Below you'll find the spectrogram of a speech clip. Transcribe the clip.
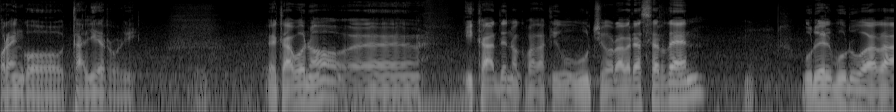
oraingo tailer hori. Eta bueno, e, ika denok badakigu gutxi gora bera zer den, gure helburua da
